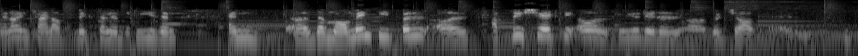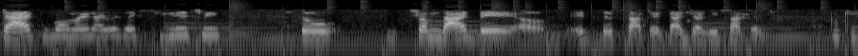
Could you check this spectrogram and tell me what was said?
you know, in front of big celebrities and and uh, the moment people uh, appreciate ki, oh you did a uh, good job and that moment I was like seriously so from that day uh, it just started that journey started Okay.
